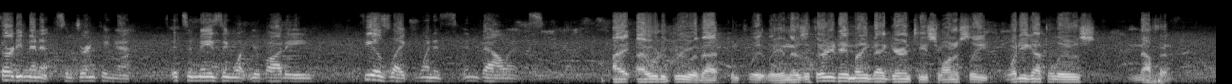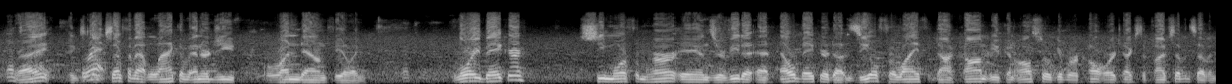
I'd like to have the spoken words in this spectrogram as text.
30 minutes of drinking it. It's amazing what your body feels like when it's in balance. I, I would agree with that completely. And there's a 30 day money back guarantee, so honestly, what do you got to lose? Nothing. That's right? right. Ex- Correct. Except for that lack of energy, rundown feeling. That's right. Lori Baker, see more from her and Zurvita at lbaker.zealforlife.com. You can also give her a call or a text at 577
